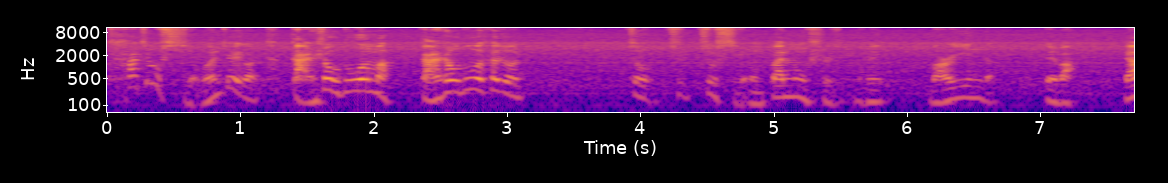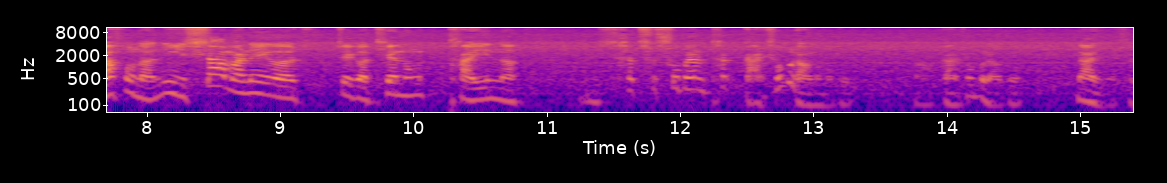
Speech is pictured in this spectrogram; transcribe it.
他就喜欢这个，他感受多嘛，感受多他就就就就喜欢搬弄是非，玩阴的，对吧？然后呢，你上面那个这个天同太阴呢，他他说白了他感受不了那么多啊，感受不了多，那也是，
